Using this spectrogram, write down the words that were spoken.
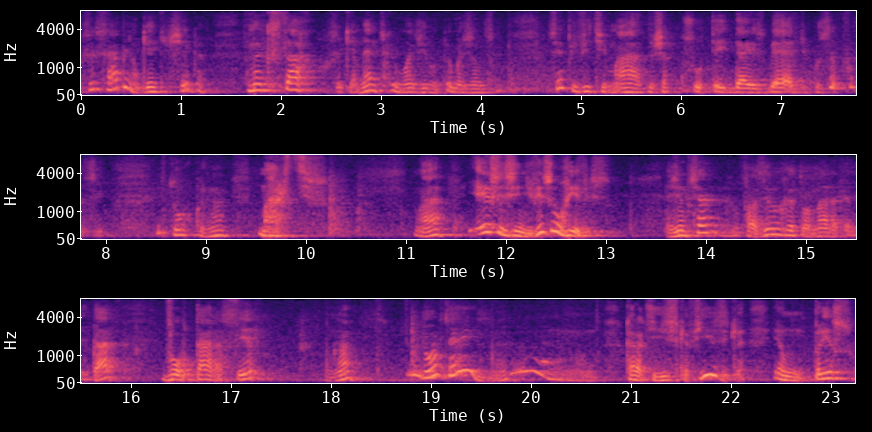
Vocês sabem alguém que chega. Como é? Você que é médico, imagino, estou imaginando sempre vitimado, já consultei dez médicos, sempre foi assim. Estou né? mártir. É? Esses indivíduos são horríveis. A gente precisa fazê-los retornar à realidade, voltar a ser. Não é? Dor tem. Né? Característica física é um preço,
